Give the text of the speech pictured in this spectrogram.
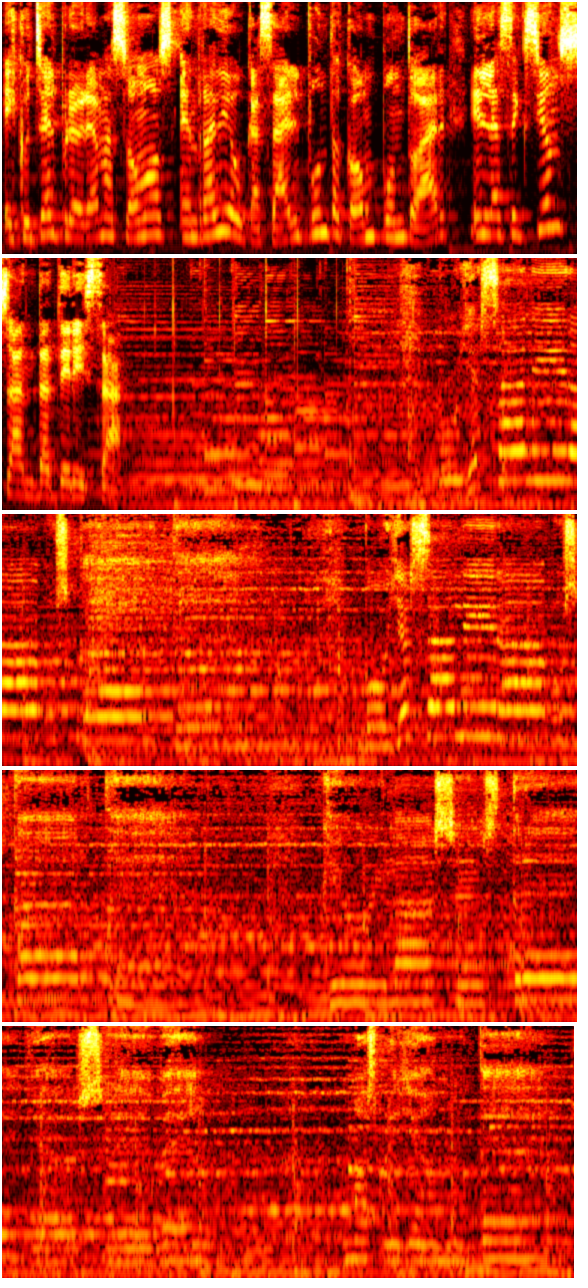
Escuché el programa Somos en radioucasal.com.ar en la sección Santa Teresa. Voy a salir a buscarte. Voy a salir brillantes.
